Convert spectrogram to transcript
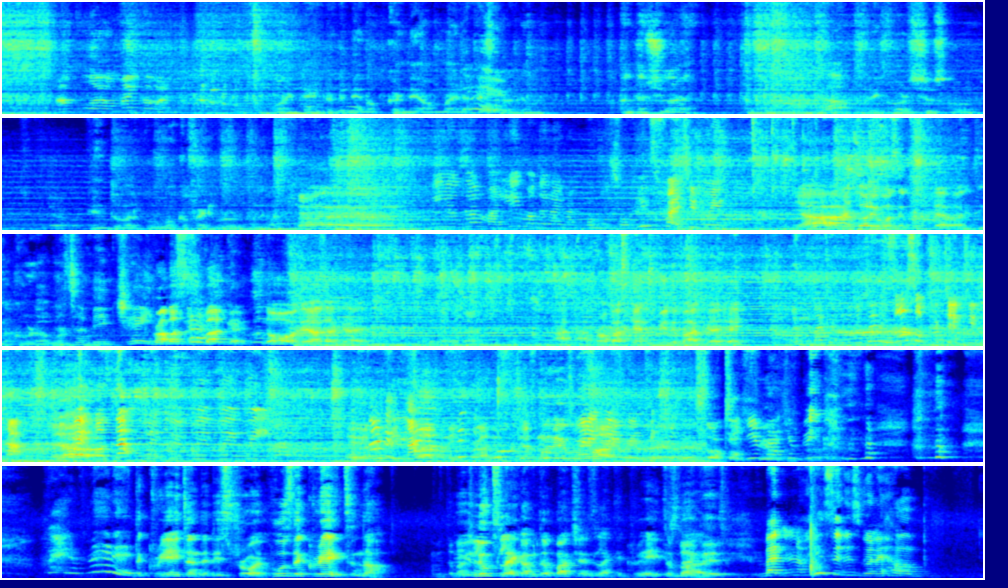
నేను ఒక్కడిని ఆ అమ్మాయిని Damn. తీసుకెళ్ళాను అంత షూర్ రికార్డ్స్ చూసుకో ఇంతవరకు ఒక్క ఫైట్ కూడా ఓడిపోలేదు Uh, ఈ యుద్ధం మళ్ళీ మొదలైనట్టుంది So he's fighting with. yeah, I thought he was a good guy, but it's not. కూడా That's a ఓడిపోలేదు big change. Prabhas is a bad guy. No, the other guy. I, I Probus can't be happening, bro. This is just wait, moving wait, wait, wait, wait, wait. It's so Take him back a confused. wait a minute. The creator and the destroyer. Who's the creator now? It looks like Amitabh Bachchan is like a creator, It's but like the, But no, he said he's gonna help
